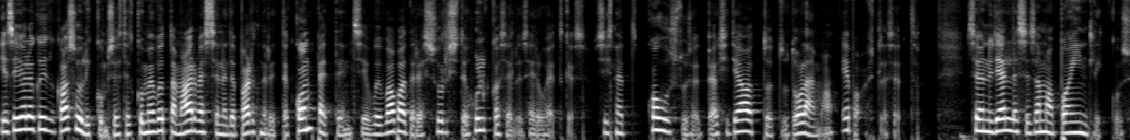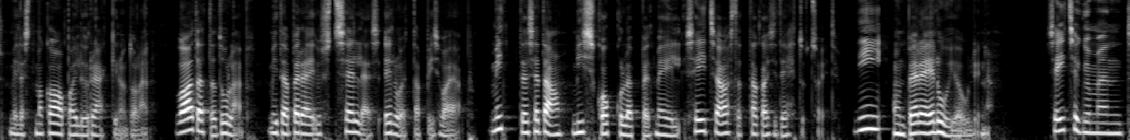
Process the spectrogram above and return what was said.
ja see ei ole kõige kasulikum, sest et kui me võtame arvesse nende partnerite kompetentsi või vabade ressursside hulka selles eluhetkes, siis need kohustused peaksid jaotatud olema ebaühtlaselt. see on nüüd jälle seesama paindlikkus, millest ma ka palju rääkinud olen. vaadata tuleb, mida pere just selles eluetapis vajab, mitte seda, mis kokkulepped meil seitse aastat tagasi tehtud said. nii on pere elujõuline seitsekümmend,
